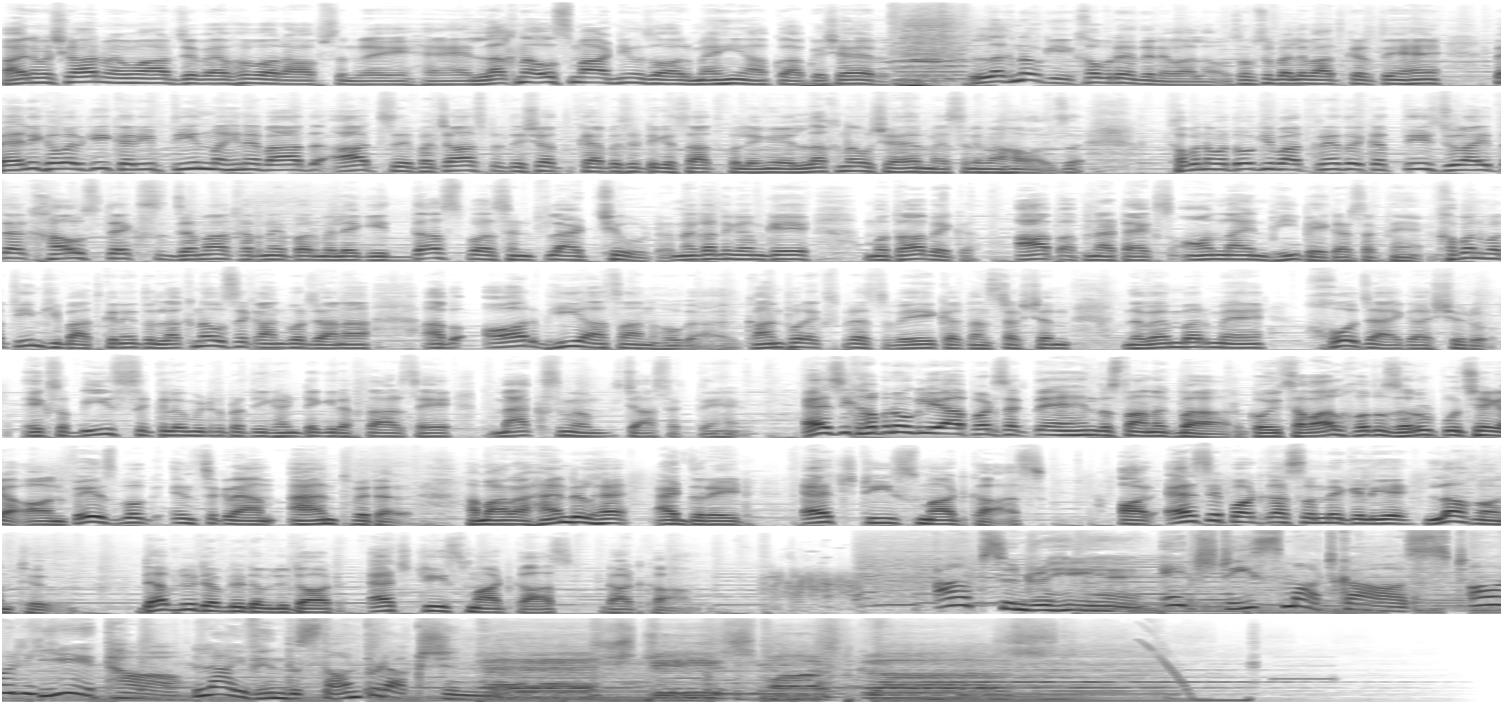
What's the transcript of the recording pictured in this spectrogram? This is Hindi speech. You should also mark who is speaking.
Speaker 1: हाय, नमस्कार, मैं हूँ आरजे वैभव और आप सुन रहे हैं लखनऊ स्मार्ट न्यूज़ और मैं ही आपको आपके शहर लखनऊ की खबरें देने वाला हूँ। सबसे पहले बात करते हैं, पहली खबर की, करीब तीन महीने बाद आज से 50 प्रतिशत कैपेसिटी के साथ खुलेंगे लखनऊ शहर में सिनेमा हॉल्स खबर नंबर दो की बात करें तो 31 जुलाई तक हाउस टैक्स जमा करने पर मिलेगी 10 परसेंट फ्लैट छूट। नगर निगम के मुताबिक आप अपना टैक्स ऑनलाइन भी पे कर सकते हैं। खबर नंबर तीन की बात करें तो लखनऊ से कानपुर जाना अब और भी आसान होगा। कानपुर एक्सप्रेस वे का कंस्ट्रक्शन नवंबर में हो जाएगा शुरू। 120 किलोमीटर प्रति घंटे की रफ्तार से मैक्सिमम जा सकते हैं। ऐसी खबरों के लिए आप पढ़ सकते हैं हिंदुस्तान अखबार। कोई सवाल हो तो ज़रूर पूछेगा on Facebook Instagram and Twitter हमारा हैंडल है at the rate H T और ऐसे पॉडकास्ट सुनने के लिए लॉग ऑन टू www.htsmartcast.com
Speaker 2: आप सुन रहे हैं एच डी स्मार्ट कास्ट और ये था live Hindustan production
Speaker 3: H smart Smartcast.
